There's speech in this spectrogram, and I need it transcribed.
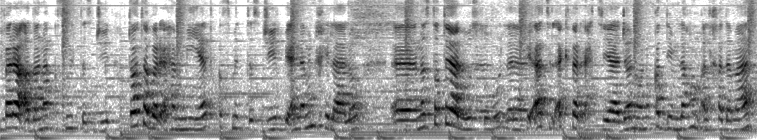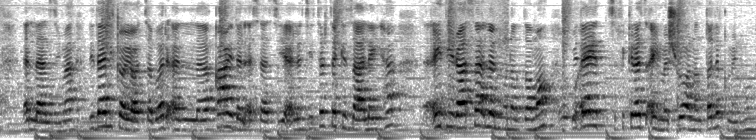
فرع أضنا قسم التسجيل. تعتبر أهمية قسم التسجيل بأن من خلاله آه، نستطيع الوصول للفئات الأكثر احتياجا ونقدم لهم الخدمات اللازمة. لذلك يعتبر القاعدة الأساسية التي ترتكز عليها أي دراسة للمنظمة بداية فكرة أي مشروع ننطلق منه.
